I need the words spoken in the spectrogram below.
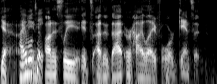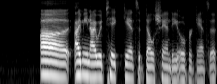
yeah, I, I mean, will take. Honestly, it's either that or High Life or Gansett. Uh, I mean, I would take Gansett Del Shandy over Gansett,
